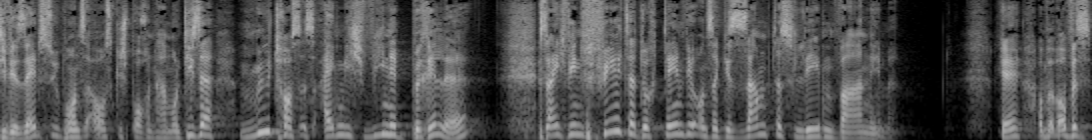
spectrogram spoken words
die wir selbst über uns ausgesprochen haben. Und dieser Mythos ist eigentlich wie eine Brille, ist eigentlich wie ein Filter, durch den wir unser gesamtes Leben wahrnehmen. Okay? Ob, ob, wir es,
